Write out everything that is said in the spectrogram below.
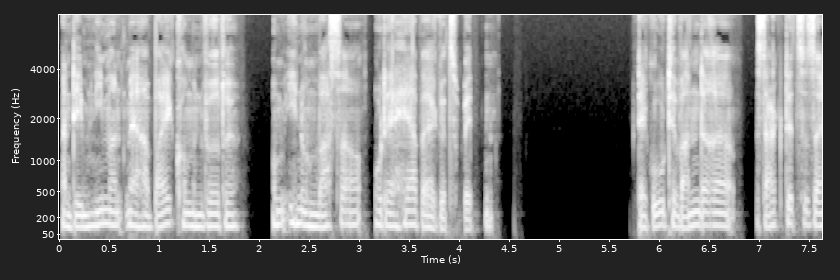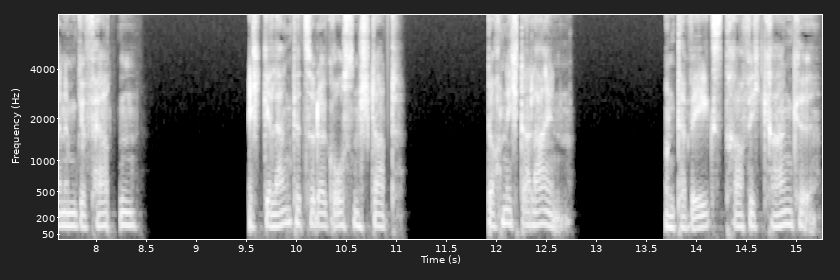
an dem niemand mehr herbeikommen würde, um ihn um Wasser oder Herberge zu bitten. Der gute Wanderer sagte zu seinem Gefährten, Ich gelangte zu der großen Stadt, doch nicht allein. Unterwegs traf ich Kranke,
